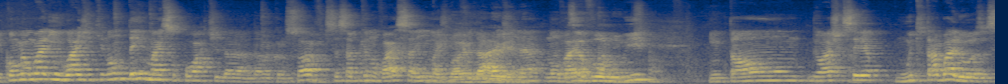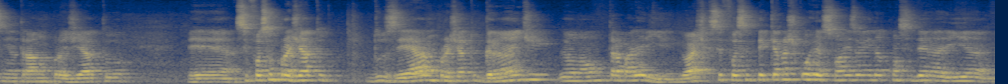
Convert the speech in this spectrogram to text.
E como é uma linguagem que não tem mais suporte da, da Microsoft, você sabe que não vai sair mais novidade, evoluir, né? Não vai Exatamente. evoluir. Então, eu acho que seria muito trabalhoso, assim, entrar num projeto... é, se fosse um projeto do zero, um projeto grande, eu não trabalharia. Eu acho que se fossem pequenas correções, eu ainda consideraria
